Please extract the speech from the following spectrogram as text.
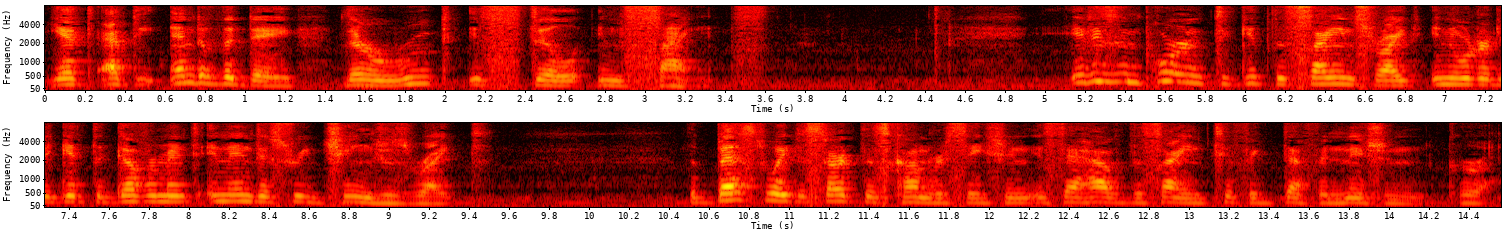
yet at the end of the day, their root is still in science. It is important to get the science right in order to get the government and industry changes right. The best way to start this conversation is to have the scientific definition correct.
